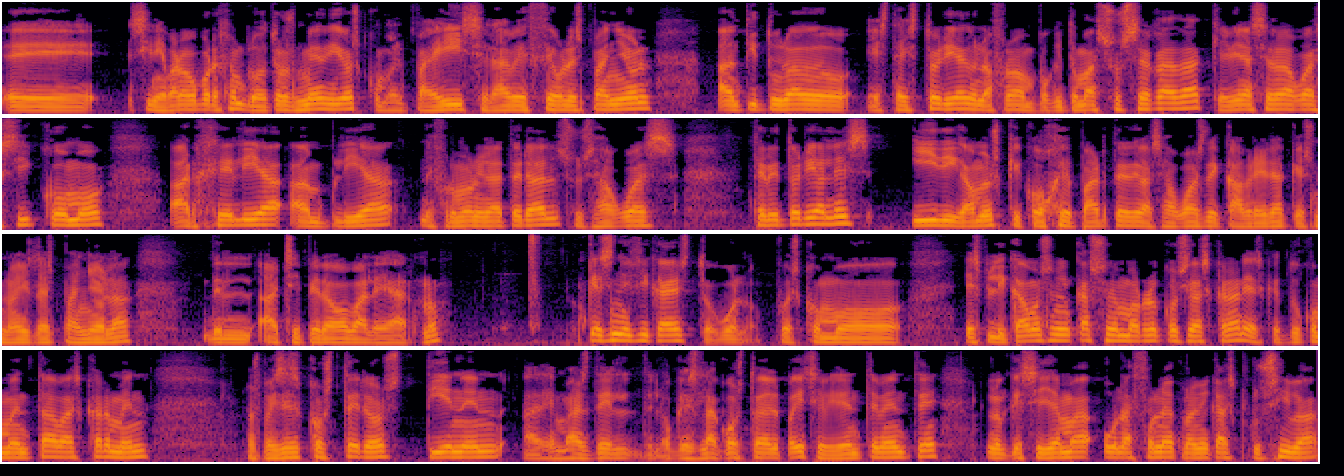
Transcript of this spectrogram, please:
Sin embargo, por ejemplo, otros medios, como El País, el ABC o el Español, han titulado esta historia de una forma un poquito más sosegada, que viene a ser algo así como Argelia amplía de forma unilateral sus aguas territoriales y digamos que coge parte de las aguas de Cabrera, que es una isla española del archipiélago balear, ¿no? ¿Qué significa esto? Bueno, pues como explicamos en el caso de Marruecos y las Canarias, que tú comentabas, Carmen, los países costeros tienen, además de, lo que es la costa del país, evidentemente, lo que se llama una zona económica exclusiva,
